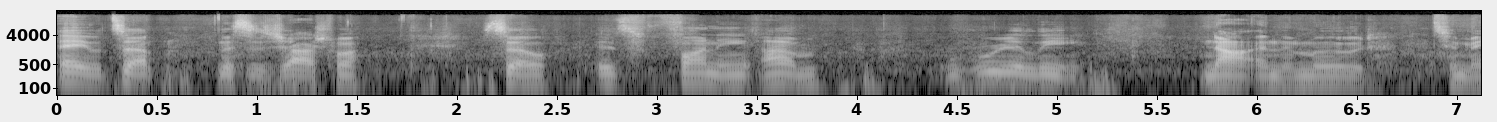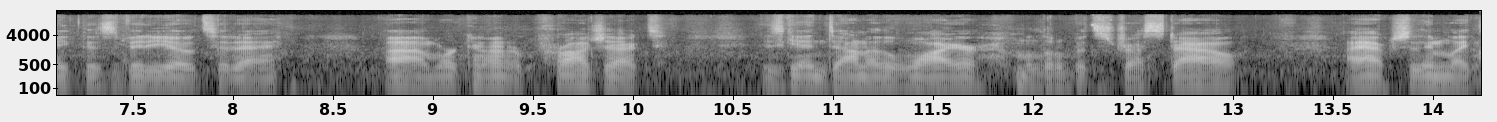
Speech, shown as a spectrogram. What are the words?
Hey, what's up? This is Joshua. So it's funny, I'm really not in the mood to make this video today. I'm working on a project, is getting down to the wire. I'm a little bit stressed out. I actually am like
